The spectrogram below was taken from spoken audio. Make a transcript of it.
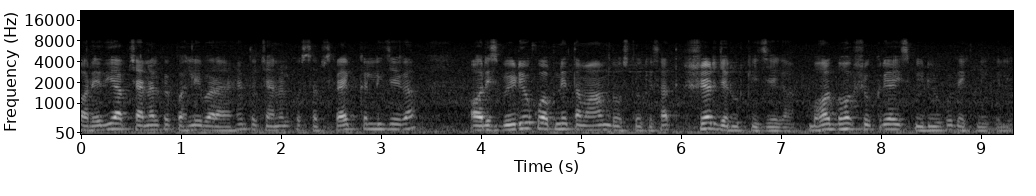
और यदि आप चैनल पर पहली बार आए हैं तो चैनल को सब्सक्राइब कर लीजिएगा और इस वीडियो को अपने तमाम दोस्तों के साथ शेयर ज़रूर कीजिएगा। बहुत बहुत शुक्रिया इस वीडियो को देखने के लिए।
